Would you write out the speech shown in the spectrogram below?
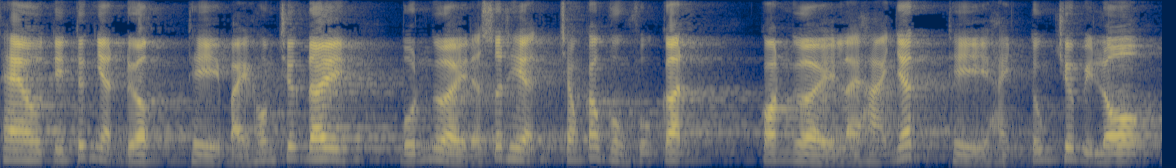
theo tin tức nhận được Thì 7 hôm trước đây, Bốn người đã xuất hiện trong các vùng phụ cận. Con người lợi hại nhất Thì hành tung chưa bị lộ.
